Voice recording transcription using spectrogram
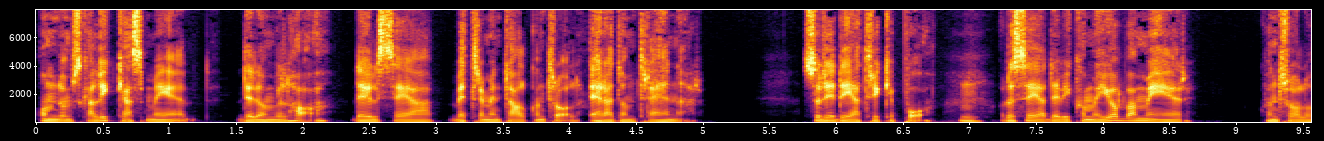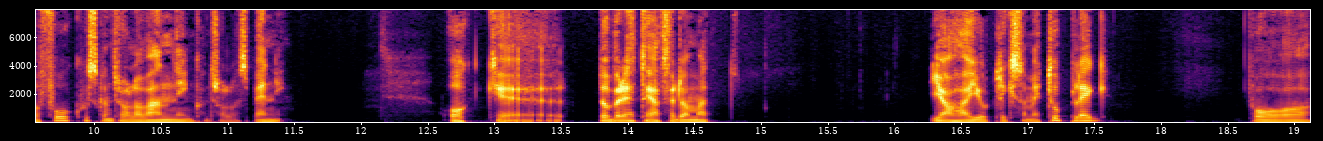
om de ska lyckas med det de vill ha, det vill säga bättre mental kontroll, är att de tränar. Så det är det jag trycker på. Mm. Och då säger jag det vi kommer jobba med er kontroll av fokus, kontroll av andning, kontroll av spänning. Och eh, då berättar jag för dem att jag har gjort liksom ett upplägg på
